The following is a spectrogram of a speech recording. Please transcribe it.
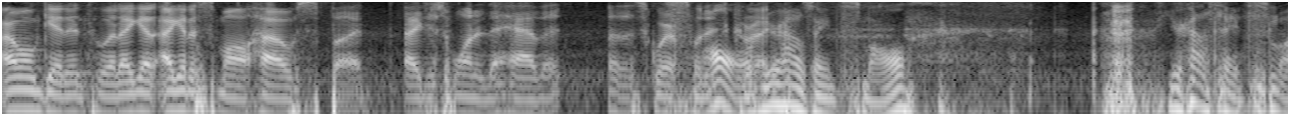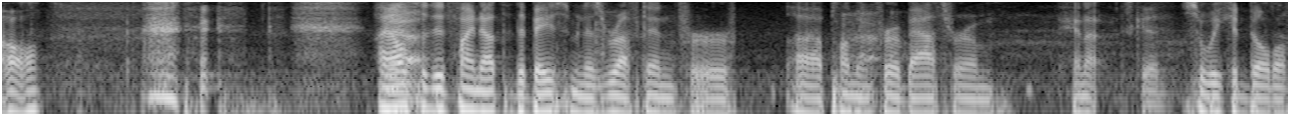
I won't get into it. I got I got a small house, but I just wanted to have it uh, the square small. footage correct. Your house ain't small. Your house ain't small. I Yeah. also did find out that the basement is roughed in for uh, plumbing for a bathroom, and uh, It's good. so we could build an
